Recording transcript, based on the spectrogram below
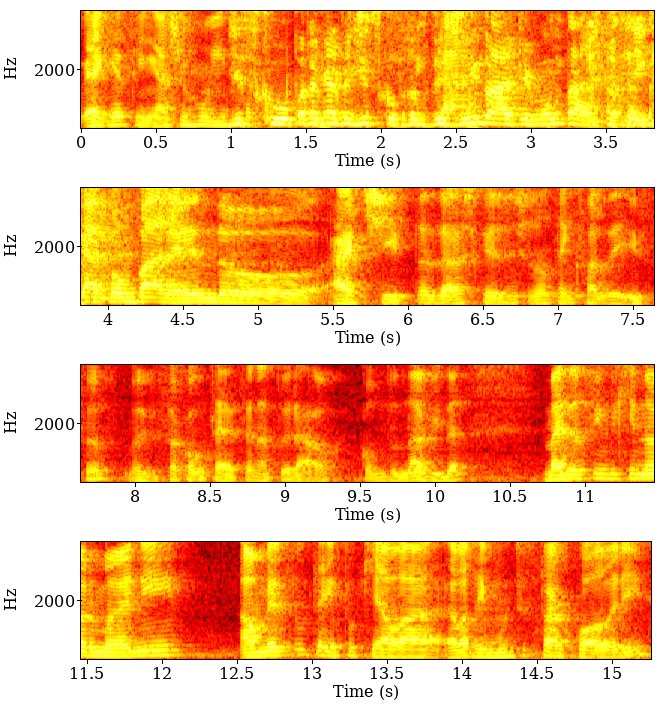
É que assim, acho ruim. ficar- Desculpa, eu quero pedir desculpa, tô pedindo, ai, com vontade. Tá? Ficar comparando artistas, eu acho que a gente não tem que fazer isso, mas isso acontece, é natural, como tudo na vida. Mas eu sinto que Normani, ao mesmo tempo que ela, ela tem muito star quality,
